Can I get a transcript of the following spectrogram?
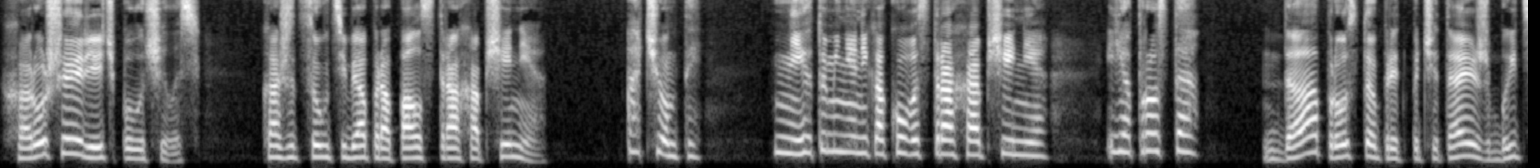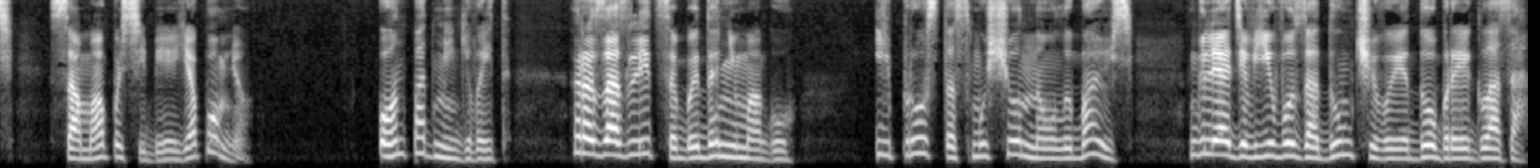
«Хорошая речь получилась. Кажется, у тебя пропал страх общения». «О чем ты? Нет у меня никакого страха общения. Я просто...» «Да, просто предпочитаешь быть сама по себе, я помню». Он подмигивает. Разозлиться бы, да не могу. И просто смущенно улыбаюсь, глядя в его задумчивые добрые глаза.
